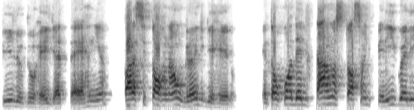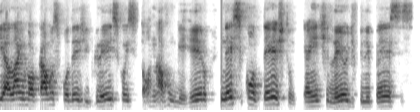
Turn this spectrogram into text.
filho do rei de Eternia para se tornar um grande guerreiro. Então, quando ele estava numa situação de perigo, ele ia lá, invocava os poderes de Grace, e se tornava um guerreiro. Nesse contexto que a gente leu de Filipenses,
